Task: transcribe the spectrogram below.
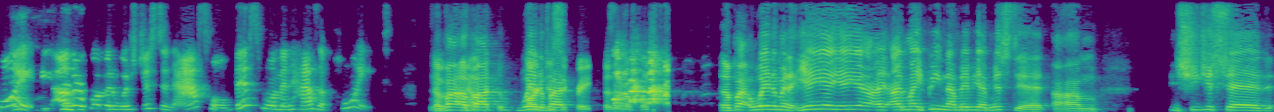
point. The other woman was just an asshole. This woman has a point. No, about, no, about, wait, hard about, disagree. Doesn't know point. about, wait a minute. Yeah, yeah, yeah, yeah. I, I might be now. Maybe I missed it. Um, she just said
